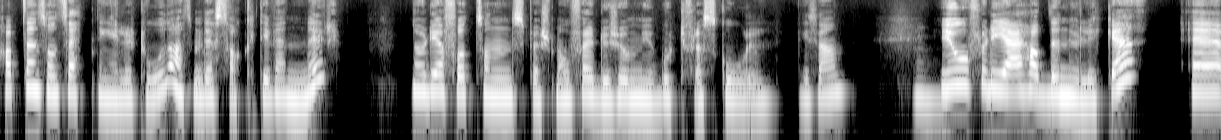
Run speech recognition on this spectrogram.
hatt en sånn setning eller to, da, som de har sagt til venner, når de har fått sånn spørsmål hvorfor er du så mye borte fra skolen, ikke sant? Mm. Jo, fordi jeg hadde en ulykke, eh,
